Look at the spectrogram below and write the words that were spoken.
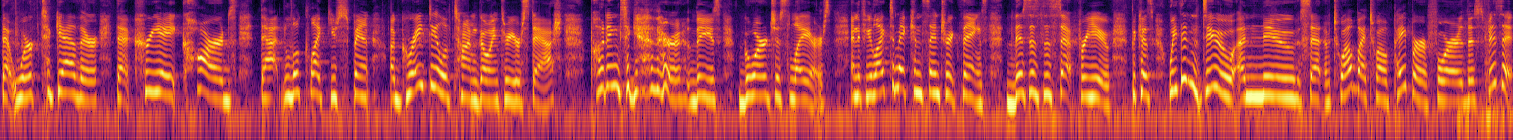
that work together that create cards that look like you spent a great deal of time going through your stash, putting together these gorgeous layers. And if you like to make concentric things, this is the set for you because we didn't do a new set of 12 by 12 paper for this visit.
